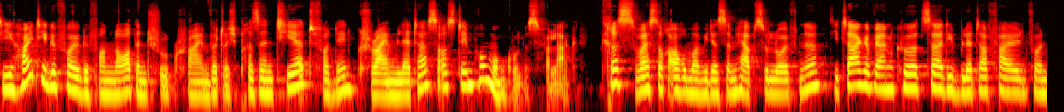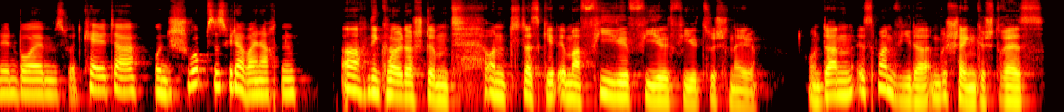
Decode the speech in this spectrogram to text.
Die heutige Folge von Northern True Crime wird euch präsentiert von den Crime Letters aus dem Homunculus Verlag. Chris weiß doch auch immer, wie das im Herbst so läuft, ne? Die Tage werden kürzer, die Blätter fallen von den Bäumen, es wird kälter und schwupps ist wieder Weihnachten. Ach, Nicole, das stimmt. Und das geht immer viel, viel, viel zu schnell. Und dann ist man wieder im Geschenkestress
